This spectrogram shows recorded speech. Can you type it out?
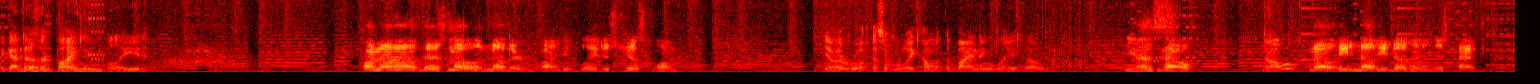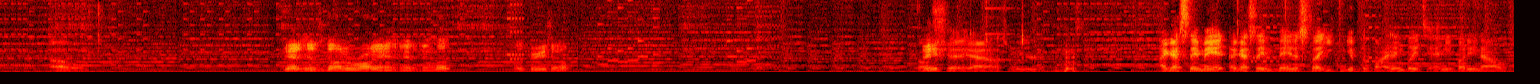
I got another Binding Blade. Oh no, no, there's no another binding blade. It's just one. Yeah, but Roy, doesn't Roy come with the Binding Blade, though? Yes. No, No? no, he no, he doesn't in this pack. Oh. Yeah, just go to Roy and, and, and look. Look for yourself. Oh See? shit, yeah, that's weird. I guess they made I guess they made it so that you can give the Binding Blade to anybody now?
